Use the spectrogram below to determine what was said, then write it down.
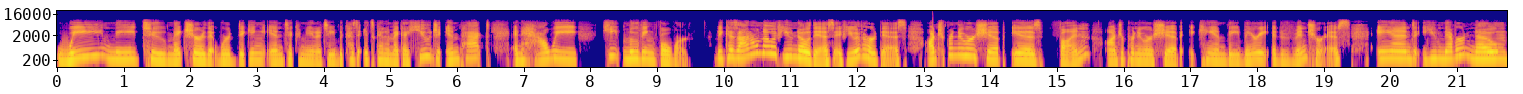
we need to make sure that we're digging into community because it's going to make a huge impact in how we keep moving forward because I don't know if you know this, if you have heard this, entrepreneurship is fun. Entrepreneurship it can be very adventurous and you never know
